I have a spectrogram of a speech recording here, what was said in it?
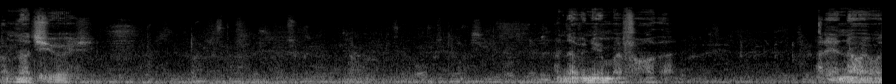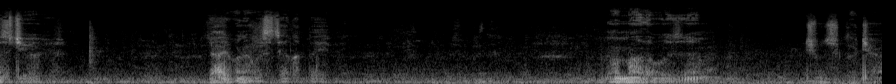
I'm not Jewish. I never knew my father. I didn't know I was Jewish. Died when I was still a baby. My mother was, um, she was a good German.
